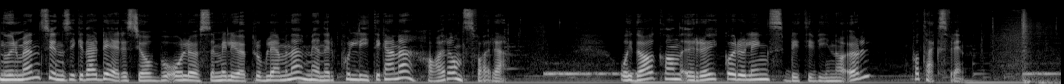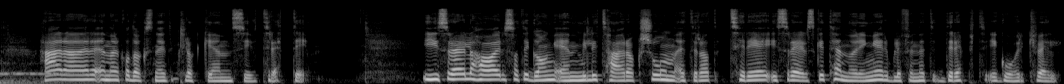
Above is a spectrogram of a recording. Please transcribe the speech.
Nordmenn synes ikke det er deres jobb å løse miljøproblemene, mener politikerne har ansvaret. Og i dag kan røyk og rullings bli til vin og øl på taxfree-en. Her er NRK Dagsnytt klokken 7.30. Israel har satt i gang en militæraksjon etter at tre israelske tenåringer ble funnet drept i går kveld.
